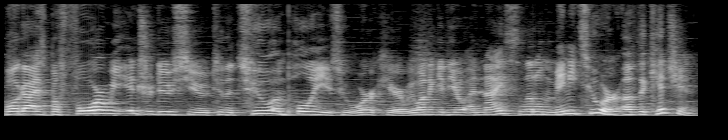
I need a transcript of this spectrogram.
Well, guys, before we introduce you to the two employees who work here, we want to give you a nice little mini tour of the kitchen.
